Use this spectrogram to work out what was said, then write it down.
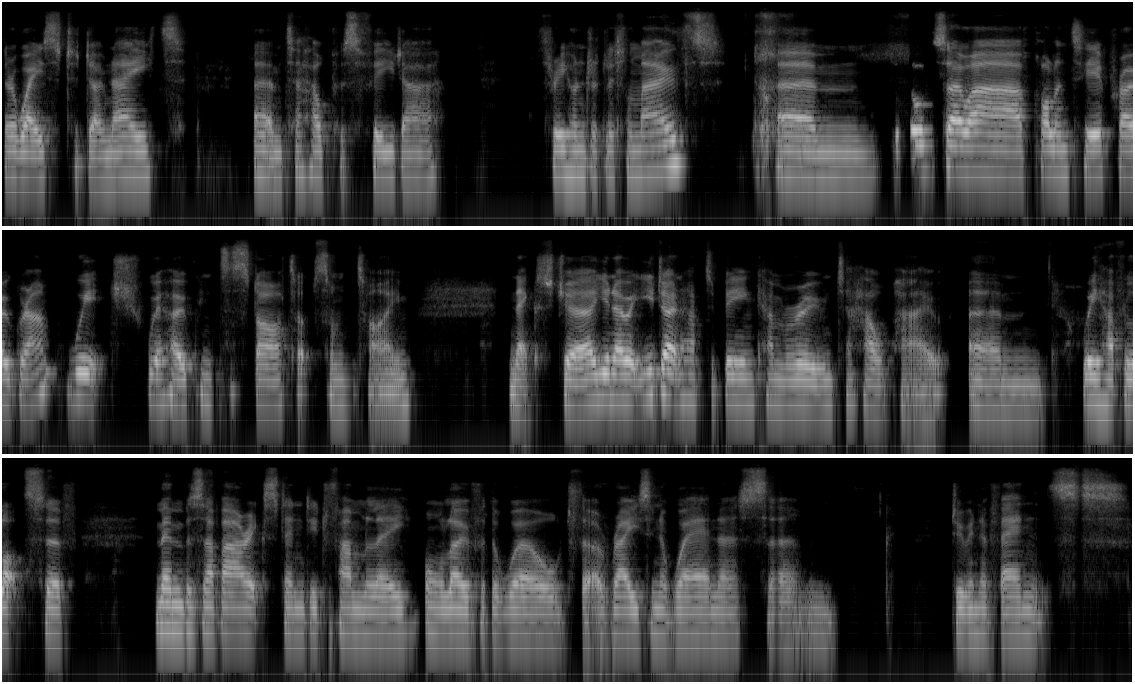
There are ways to donate um, to help us feed our 300 little mouths. Um, also our volunteer program, which we're hoping to start up sometime next year. You know, you don't have to be in Cameroon to help out. Um, we have lots of members of our extended family all over the world that are raising awareness, um, doing events,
